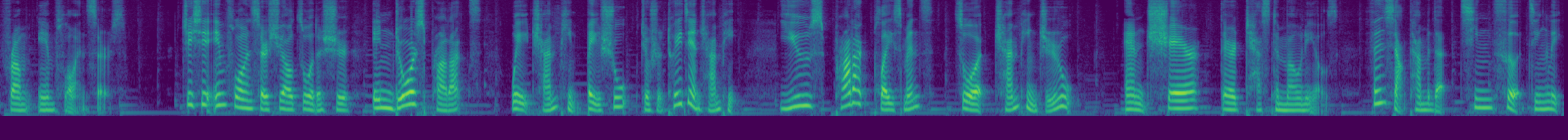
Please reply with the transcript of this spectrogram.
from influencers. 这些 influencer 需要做的是 endorse products 为产品背书，就是推荐产品；use product placements 做产品植入；and share their testimonials 分享他们的亲测经历。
